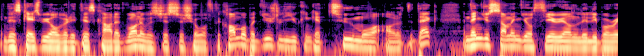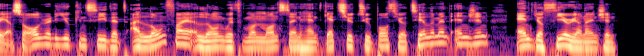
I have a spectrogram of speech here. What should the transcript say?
In this case, we already discarded one, it was just to show off the combo, but usually you can get two more out of the deck, and then you summon your Therion Lilyborea. So already you can see that a Lone Fire alone with one monster in hand gets you to both your Tearlament engine and your Therion engine,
